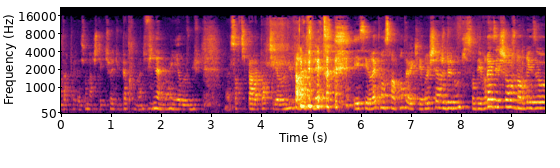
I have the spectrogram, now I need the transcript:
interprétation de l'architecture et du patrimoine. Finalement, il est revenu. sorti par la porte, il est revenu par la fenêtre. et c'est vrai qu'on se rend compte avec les recherches de noms, qui sont des vrais échanges dans le réseau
